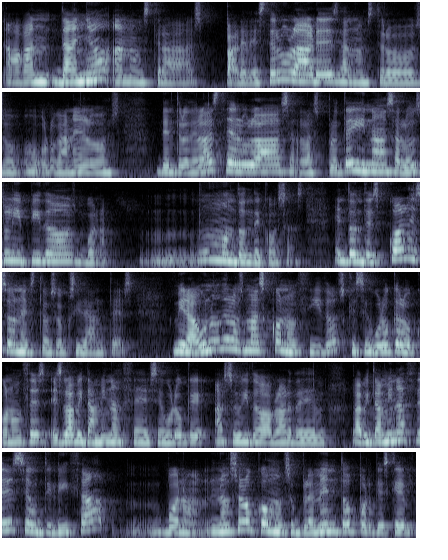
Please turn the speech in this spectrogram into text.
hagan daño a nuestras paredes celulares, a nuestros organelos dentro de las células, a las proteínas, a los lípidos, bueno, un montón de cosas. Entonces, ¿cuáles son estos oxidantes? Mira, uno de los más conocidos, que seguro que lo conoces, es la vitamina C. Seguro que has oído hablar de él. La vitamina C se utiliza, bueno, no solo como suplemento, porque es que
